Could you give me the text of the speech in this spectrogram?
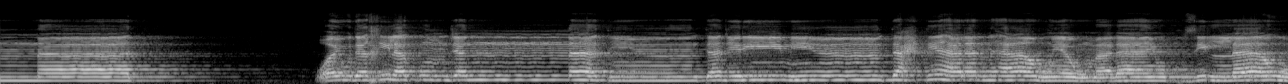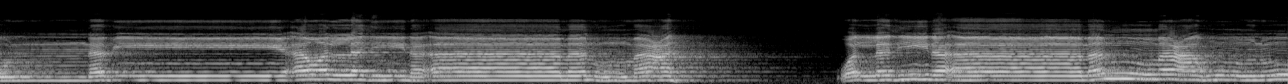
ويدخلكم جنات تجري من تحتها الأنهار يوم لا يخزي الله النبي والذين آمنوا معه والذين آمنوا معه نورهم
